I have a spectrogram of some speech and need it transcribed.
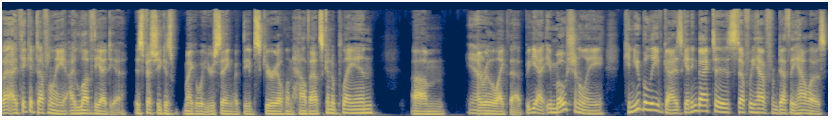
But I, I think it definitely, I love the idea, especially because, Michael, what you're saying with the obscurial and how that's going to play in. Um, Yeah. I really like that. But yeah, emotionally, can you believe, guys, getting back to stuff we have from Deathly Hallows,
